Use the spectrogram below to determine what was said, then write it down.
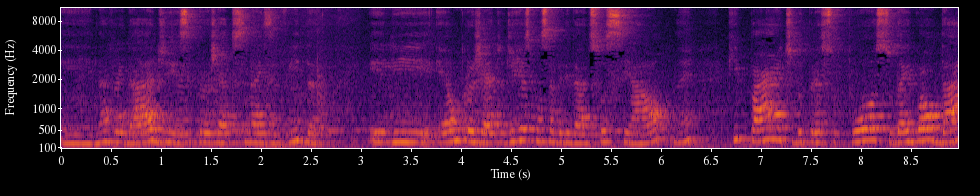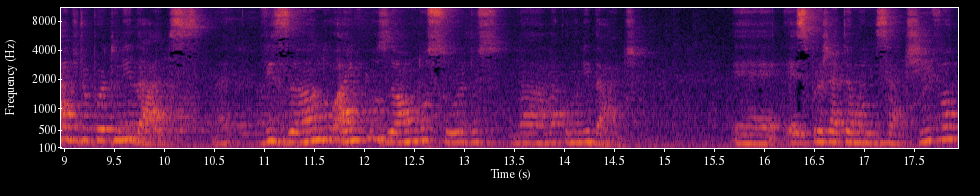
E, na verdade, esse projeto Sinais e Vida, ele é um projeto de responsabilidade social, né, que parte do pressuposto da igualdade de oportunidades, né, visando a inclusão dos surdos na, na comunidade. É, esse projeto é uma iniciativa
